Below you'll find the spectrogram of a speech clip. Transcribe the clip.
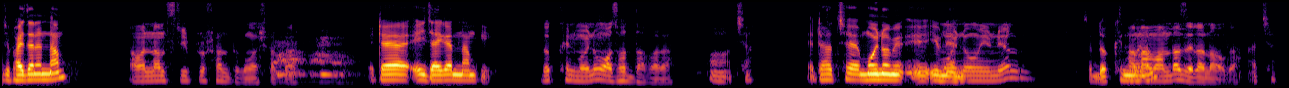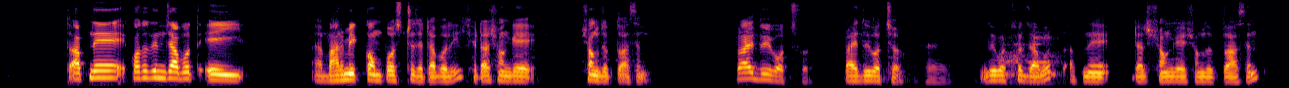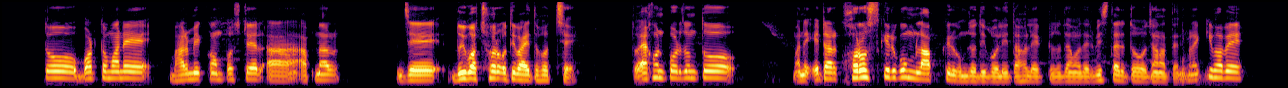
যে ভাইজানের নাম? আমার নাম শ্রী প্রশান্ত কুমার সরকার। এটা এই জায়গার নাম কি? দক্ষিণ মৈনম অযোধ্যাপাড়া। ও আচ্ছা। এটা হচ্ছে মৈনম ইউনিয়ন। মৈনম ইউনিয়ন আচ্ছা, দক্ষিণ মান্দা জেলা নওগাঁ। আচ্ছা। তো আপনি কতদিন যাবত এই বার্মিক কম্পোস্ট যেটা বলি সেটার সঙ্গে সংযুক্ত আছেন? প্রায় দুই বছর। প্রায় দুই বছর। হ্যাঁ। দুই বছর যাবত আপনি এটার সঙ্গে সংযুক্ত আছেন। তো বর্তমানে ভার্মিক কম্পোস্টের আপনার যে দুই বছর অতিবাহিত হচ্ছে। তো এখন পর্যন্ত মানে এটার খরচ কীরকম লাভ কীরকম যদি বলি তাহলে একটু যদি আমাদের বিস্তারিত জানাতেন। মানে কীভাবে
